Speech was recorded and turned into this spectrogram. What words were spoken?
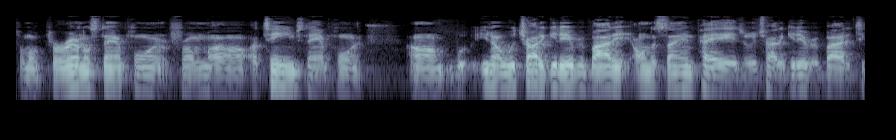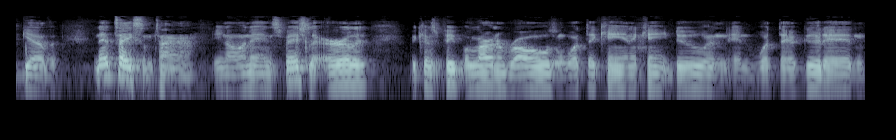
from a parental standpoint, from uh, a team standpoint. Um, you know, we try to get everybody on the same page, and we try to get everybody together, and that takes some time. You know, and, and especially early because people learn the roles and what they can and can't do, and, and what they're good at, and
